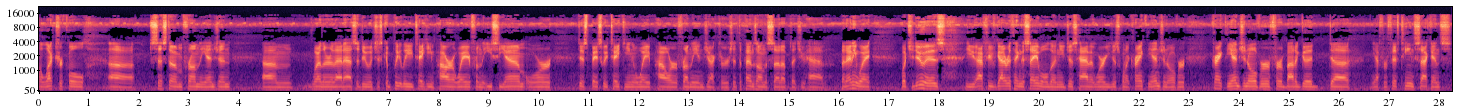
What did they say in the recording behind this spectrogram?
electrical uh, system from the engine. Um, whether that has to do with just completely taking power away from the ECM or just basically taking away power from the injectors. It depends on the setup that you have. But anyway, what you do is you after you've got everything disabled and you just have it where you just want to crank the engine over, crank the engine over for about a good uh, yeah for 15 seconds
